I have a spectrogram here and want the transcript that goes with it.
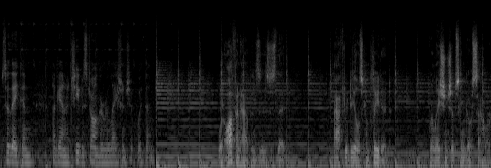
so they can, again, achieve a stronger relationship with them? What often happens is, is that after deal is completed, relationships can go sour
